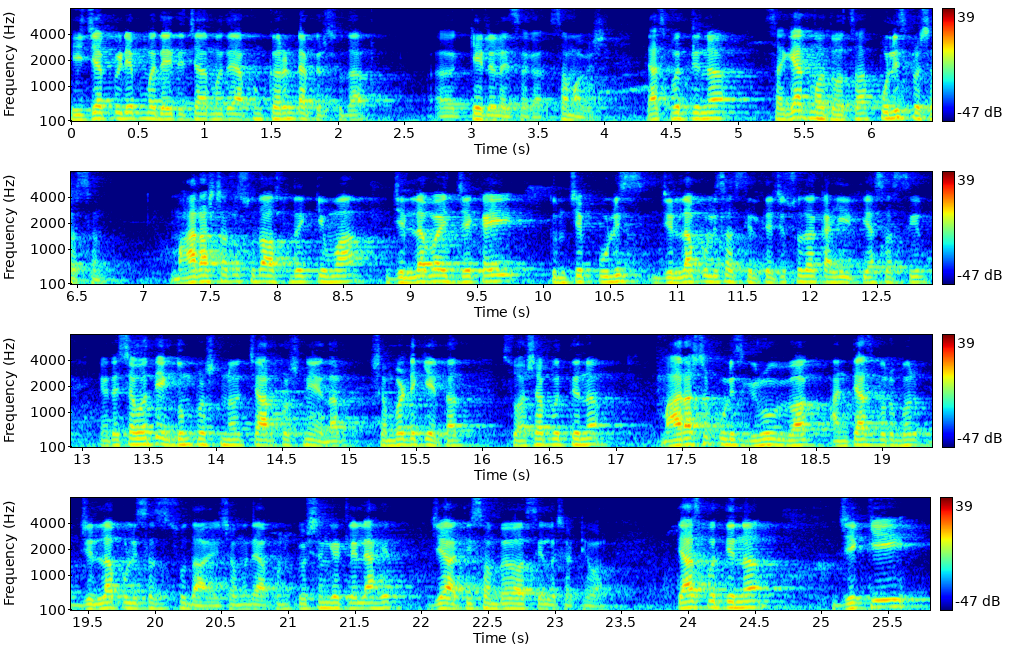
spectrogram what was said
ही ज्या पी डी एफमध्ये आहे त्याच्यामध्ये आपण करंट अफेअर सुद्धा केलेला आहे सगळा समावेश. त्याच पद्धतीनं सगळ्यात महत्त्वाचा पोलीस प्रशासन. महाराष्ट्राचा सुद्धा असू दे किंवा जिल्हावाईज जे काही तुमचे पोलीस जिल्हा पोलीस असतील त्याचे सुद्धा काही इतिहास असतील आणि त्याच्यावरती एक दोन प्रश्न चार प्रश्न येणार शंभर टक्के येतात. सो अशा पद्धतीनं महाराष्ट्र पोलीस गृह विभाग आणि त्याचबरोबर जिल्हा पोलिसाचं सुद्धा याच्यामध्ये आपण क्वेश्चन घेतलेले आहेत जे अतिसंभाव्य असेल लक्षात ठेवा. त्याच पद्धतीनं जे की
